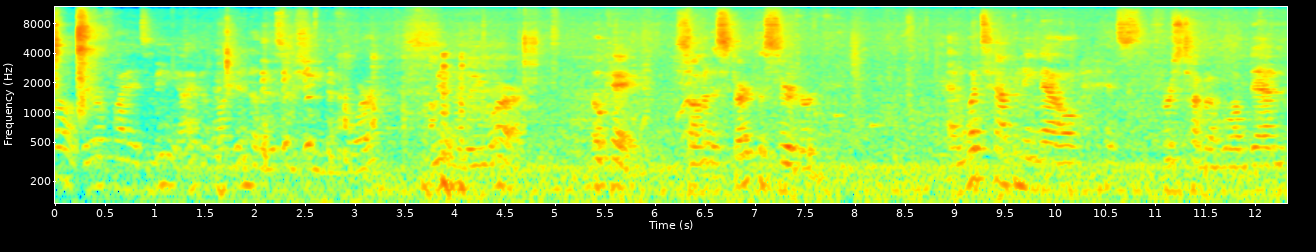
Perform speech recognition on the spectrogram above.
Oh, verify it's me. I haven't logged into this machine before. We didn't know who you are. Okay, so I'm gonna start the server. And what's happening now, it's the first time I've logged in.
